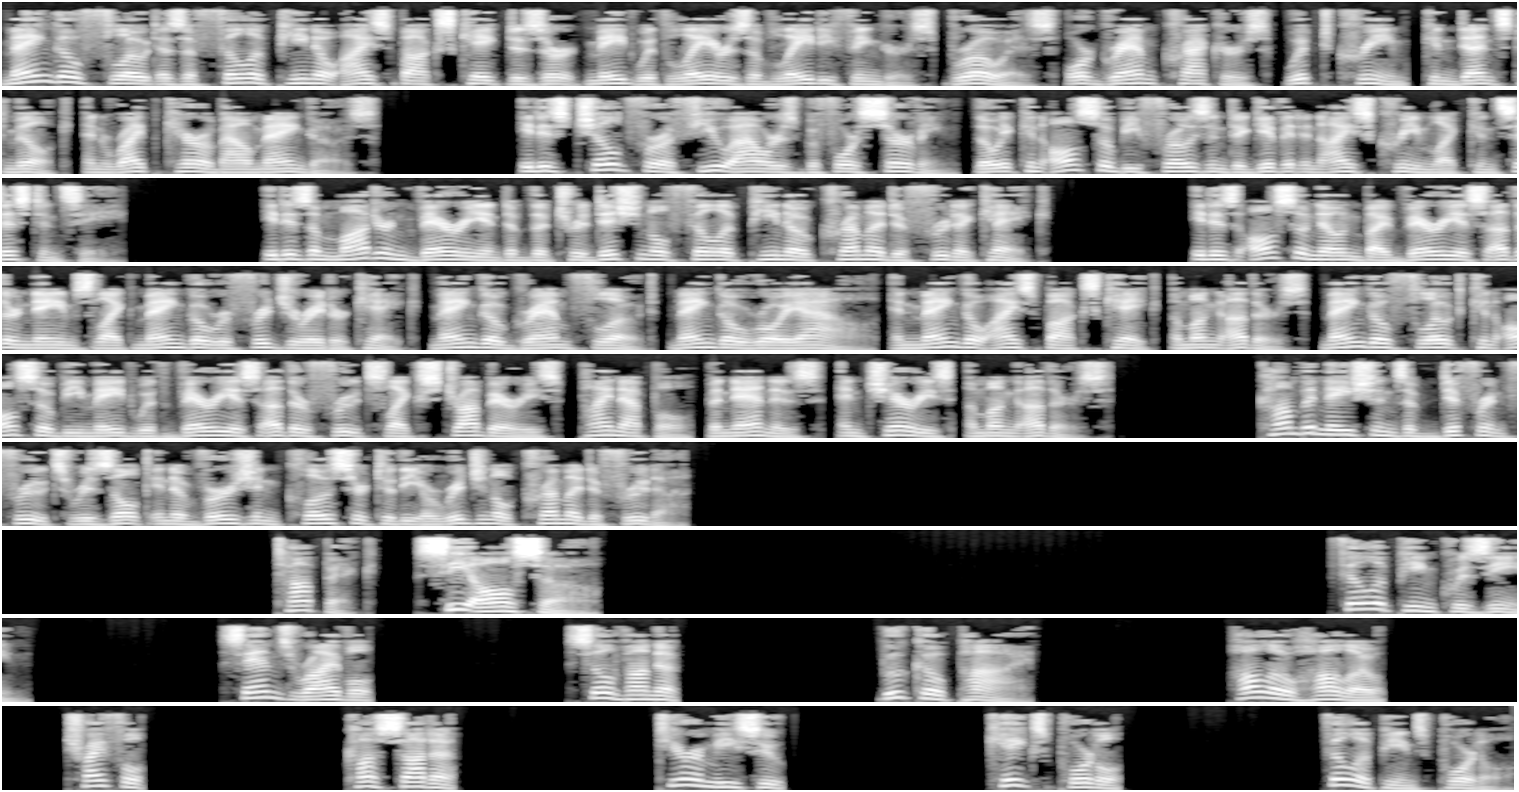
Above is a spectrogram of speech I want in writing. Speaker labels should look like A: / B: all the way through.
A: Mango float is a Filipino icebox cake dessert made with layers of ladyfingers or graham crackers, whipped cream, condensed milk, and ripe carabao mangoes. It is chilled for a few hours before serving, though it can also be frozen to give it an ice cream-like consistency. It is a modern variant of the traditional Filipino crema de fruta cake. It is also known by various other names like mango refrigerator cake, mango graham float, mango royale, and mango icebox cake, among others. Mango float can also be made with various other fruits like strawberries, pineapple, bananas, and cherries, among others. Combinations of different fruits result in a version closer to the original crema de fruta. See also Philippine cuisine Sans rival Silvana Buko pie Halo halo Trifle Cassata Tiramisu Cakes portal Philippines portal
